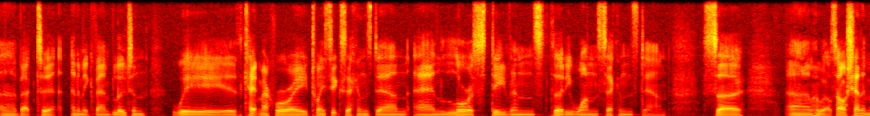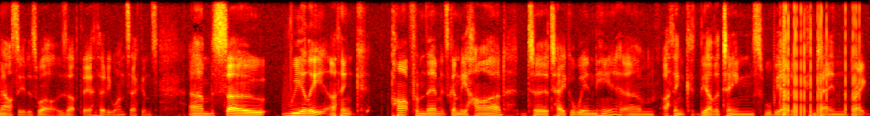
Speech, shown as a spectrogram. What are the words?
uh, back to Annemiek van Vleuten, with Kate McIlroy 26 seconds down and Laura Stevens 31 seconds down. So, um, who else? Oh, Shannon Malseed as well is up there, 31 seconds. Um, so, really, I think apart from them, it's going to be hard to take a win here. Um, I think the other teams will be able to contain the break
